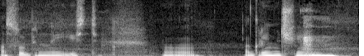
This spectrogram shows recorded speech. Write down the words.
особенная есть э, ограничение.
